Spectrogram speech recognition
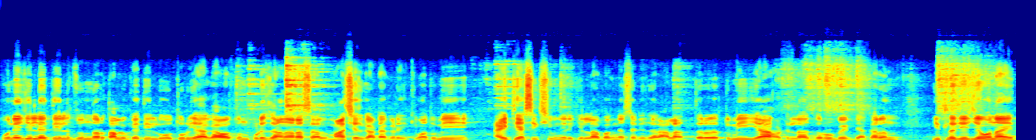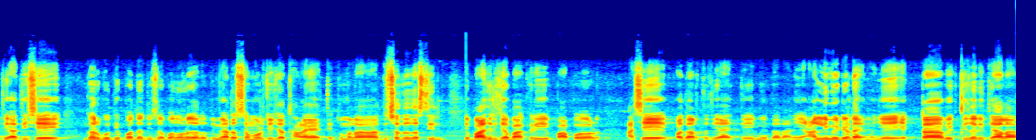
पुणे जिल्ह्यातील जुन्नर तालुक्यातील ओतूर या गावातून पुढे जाणार असाल माळशेज घाटाकडे किंवा तुम्ही ऐतिहासिक शिवनेरी किल्ला बघण्यासाठी जर आलात तर तुम्ही या हॉटेलला जरूर भेट द्या. कारण इथलं जे जेवण आहे ते अतिशय घरगुती पद्धतीचं बनवलं जातं. तुम्ही आता समोरच्या ज्या थाळ्या आहेत ते तुम्हाला दिसतच असतील. ते बाजरीच्या भाकरी पापड असे पदार्थ जे आहेत ते मिळतात आणि अनलिमिटेड आहे. म्हणजे एकटा व्यक्ती जरी त्याला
